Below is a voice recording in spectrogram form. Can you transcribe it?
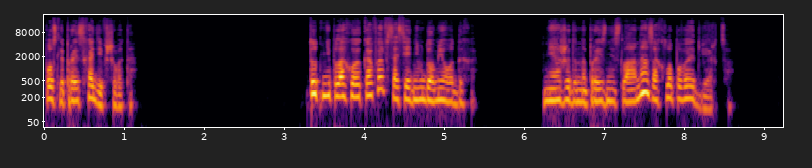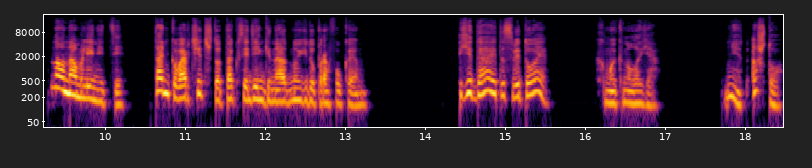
после происходившего-то. «Тут неплохое кафе в соседнем доме отдыха», — неожиданно произнесла она, захлопывая дверцу. «Но нам лень идти. Танька ворчит, что так все деньги на одну еду профукаем». «Еда — это святое», — хмыкнула я. Нет, а что?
